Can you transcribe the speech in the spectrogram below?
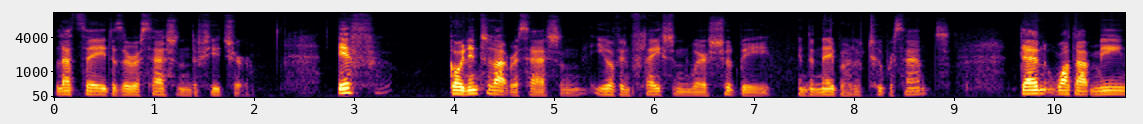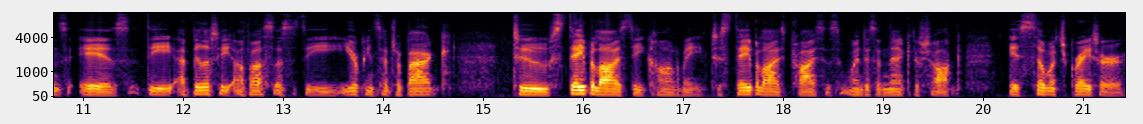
Let's say there's a recession in the future if going into that recession you have inflation where it should be in the neighborhood of 2%, then what that means is the ability of us as the European Central Bank to stabilize the economy, to stabilize prices when there's a negative shock, is so much greater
